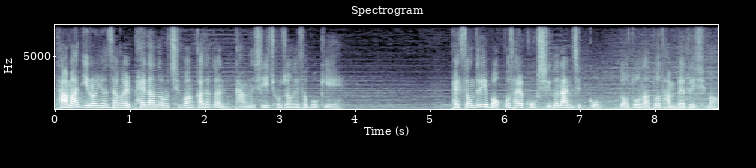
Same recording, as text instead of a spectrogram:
다만 이런 현상을 폐단으로 치부한 까닭은 당시 조정에서 보기에 백성들이 먹고 살 곡식은 안 짓고 너도 나도 담배를 심어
